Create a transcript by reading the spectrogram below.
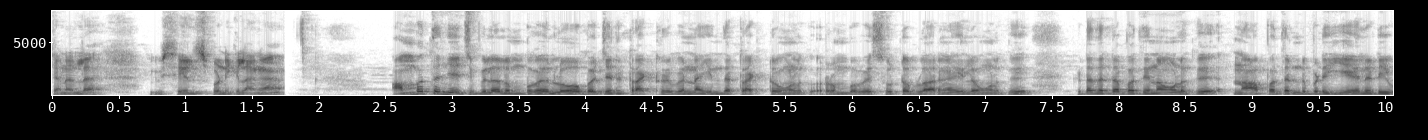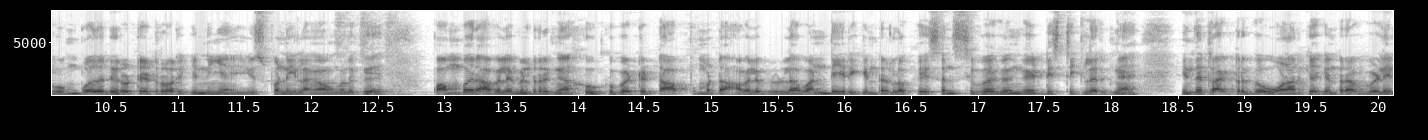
சேனலில் சேல்ஸ் பண்ணிக்கலாங்க. ஐம்பத்தஞ்சு ஹெச்பியில் ரொம்பவே லோ பட்ஜெட் டிராக்டர் வேணால் இந்த டிராக்டர் உங்களுக்கு ரொம்பவே சூட்டபுளாக இருங்க. இல்லை உங்களுக்கு கிட்டத்தட்ட பார்த்தீங்கன்னா உங்களுக்கு நாற்பத்திரெண்டு படி ஏழு அடி ஒம்பது அடி ரொட்டேட்டர் வரைக்கும் நீங்கள் யூஸ் பண்ணிக்கலாங்க. உங்களுக்கு பம்பர் அவைலபிள் இருக்குங்க. ஹூக்கு பெட்டு டாப் மட்டும் அவைலபிள் இல்லை வண்டி இருக்கின்ற லொக்கேஷன் சிவகங்கை டிஸ்ட்ரிக்டில் இருக்குங்க. இந்த டிராக்டருக்கு ஓனர் கேட்கின்ற விலை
